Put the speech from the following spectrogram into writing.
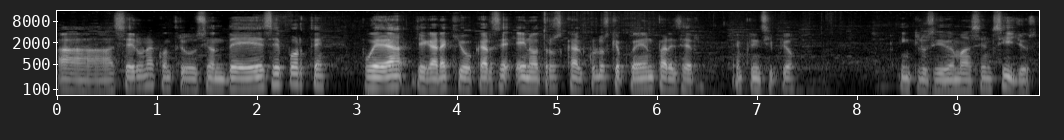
a hacer una contribución de ese porte pueda llegar a equivocarse en otros cálculos que pueden parecer en principio inclusive más sencillos.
